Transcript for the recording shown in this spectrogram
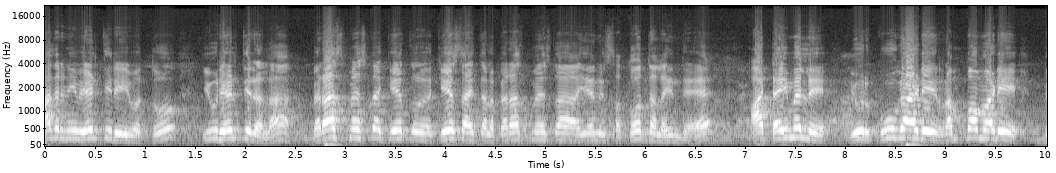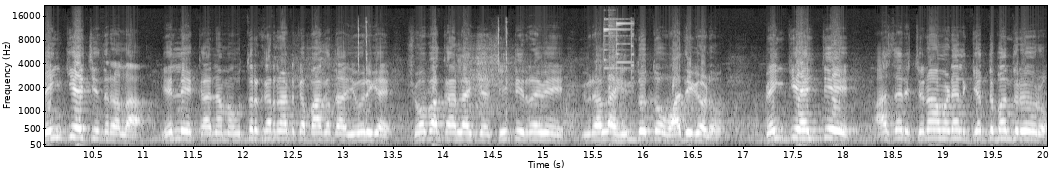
ಆದರೆ ನೀವು ಹೇಳ್ತೀರಿ ಇವತ್ತು, ಇವ್ರು ಹೇಳ್ತೀರಲ್ಲ, ಪೆರಾಸ್ಮೆಸ್ನ ಕೇತು ಕೇಸ್ ಆಯ್ತಲ್ಲ, ಪೆರಾಸ್ಮೆಸ್ನ ಏನು ಸತ್ತೋದ್ನಲ್ಲ ಹಿಂದೆ ಆ ಟೈಮಲ್ಲಿ ಇವರು ಕೂಗಾಡಿ, ರಂಪ ಮಾಡಿ ಬೆಂಕಿ ಹಚ್ಚಿದ್ರಲ್ಲ, ಎಲ್ಲಿ ಕ, ನಮ್ಮ ಉತ್ತರ ಕರ್ನಾಟಕ ಭಾಗದ ಇವರಿಗೆ ಶೋಭಾ ಕಾಲೇಜ್ ಸಿ ಟಿ ರವಿ, ಇವರೆಲ್ಲ ಹಿಂದುತ್ವವಾದಿಗಳು. ಬೆಂಕಿ ಹಚ್ಚಿ ಆ ಸರಿ ಚುನಾವಣೆಯಲ್ಲಿ ಗೆದ್ದು ಬಂದರು ಇವರು.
